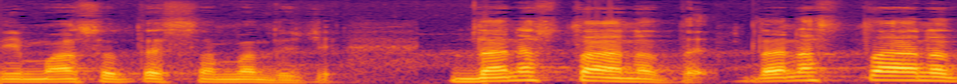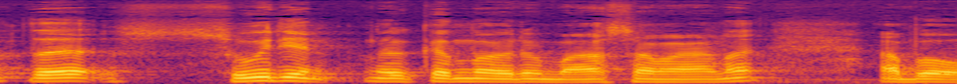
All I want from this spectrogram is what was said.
ഈ മാസത്തെ സംബന്ധിച്ച്. ധനസ്ഥാനത്ത് ധനസ്ഥാനത്ത് സൂര്യൻ നിൽക്കുന്ന ഒരു മാസമാണ്. അപ്പോൾ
